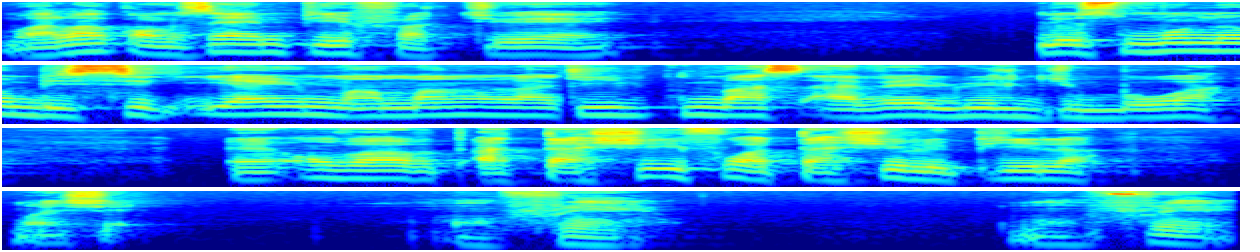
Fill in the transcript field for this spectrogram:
Voilà comme ça un pied fracturé. Le small bicycle, il y a une maman là qui masse avec l'huile du bois. On va attacher, il faut attacher le pied là. Machin. Mon frère, mon frère,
